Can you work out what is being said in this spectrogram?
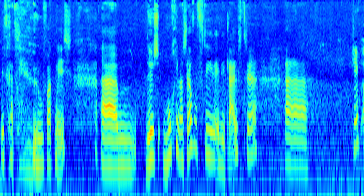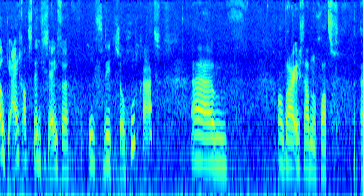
dit gaat heel vaak mis. Ehm, dus mocht je nou zelf adverteren in dit luisteren, uh, check ook je eigen advertenties even of dit zo goed gaat. Ehm, want daar is dan nog wat uh,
